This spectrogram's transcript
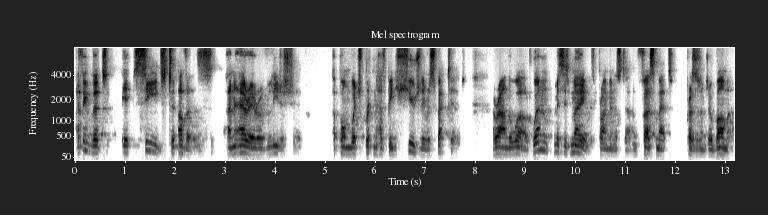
I think that it cedes to others an area of leadership upon which Britain has been hugely respected around the world. When Mrs. May was Prime Minister and first met President Obama,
